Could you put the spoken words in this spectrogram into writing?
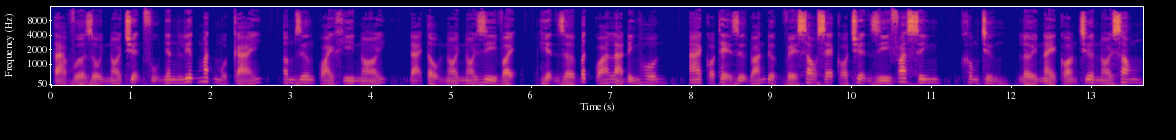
tả vừa rồi nói chuyện phụ nhân liếc mắt một cái, âm dương quái khí nói, đại tẩu nói nói gì vậy, hiện giờ bất quá là đính hôn, ai có thể dự đoán được về sau sẽ có chuyện gì phát sinh, không chừng, lời này còn chưa nói xong,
